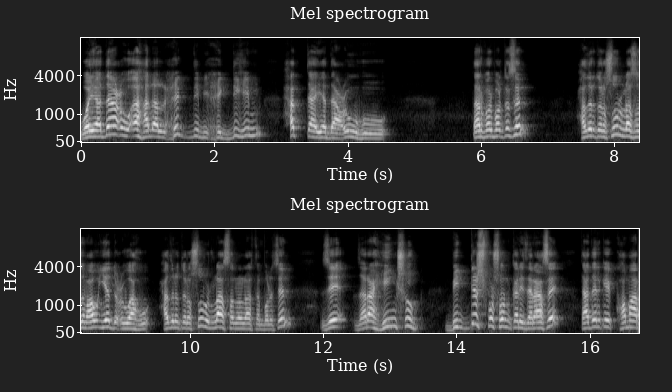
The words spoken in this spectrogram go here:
ওয়াদা উ আহালাল হেকদি বি হেকদিহিম হাত্তা তারপর বলতেছেন হজরত রসুল্লাহ আউ ইয়দ উয়াহু হজরত রসুল্লাহ সাল্লাম বলেছেন যে, যারা হিংসুক, বিদ্বেষ পোষণকারী যারা আছে তাদেরকে ক্ষমার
